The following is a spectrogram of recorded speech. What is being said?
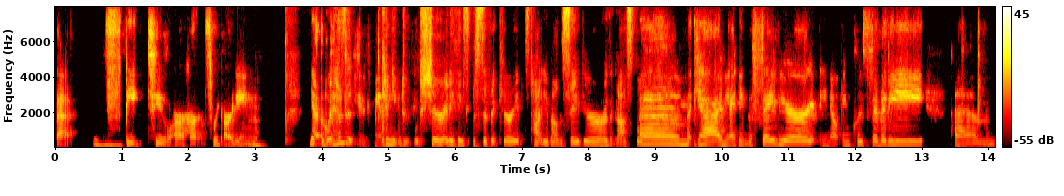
that mm-hmm. speak to our hearts regarding yeah what has it can you share anything specific carrie it's taught you about the savior or the gospel um yeah i mean i think the savior you know inclusivity um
